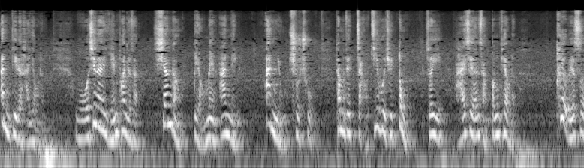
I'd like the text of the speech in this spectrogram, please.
暗地的还有的。我现在研判就是，香港表面安宁，暗涌处处，他们在找机会去动，所以还是很想崩跳的。特别是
